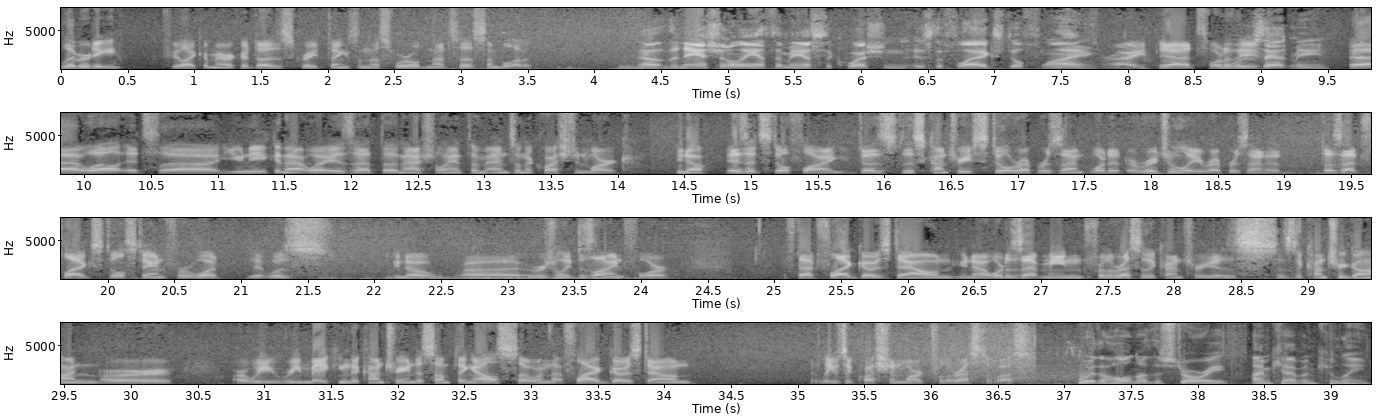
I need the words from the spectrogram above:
liberty feel like America does great things in this world, and that's a symbol of it. Now, the national anthem asks the question: Is the flag still flying? Right. Yeah, it's one of what these. What does that mean? Uh, well, it's uh, unique in that way. Is that the national anthem ends in a question mark? You know, is it still flying? Does this country still represent what it originally represented? Does that flag still stand for what it was, you know, uh, originally designed for? If that flag goes down, you know, what does that mean for the rest of the country? Is is the country gone, or are we remaking the country into something else? So when that flag goes down, it leaves a question mark for the rest of us. With a whole nother story, I'm Kevin Killeen.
